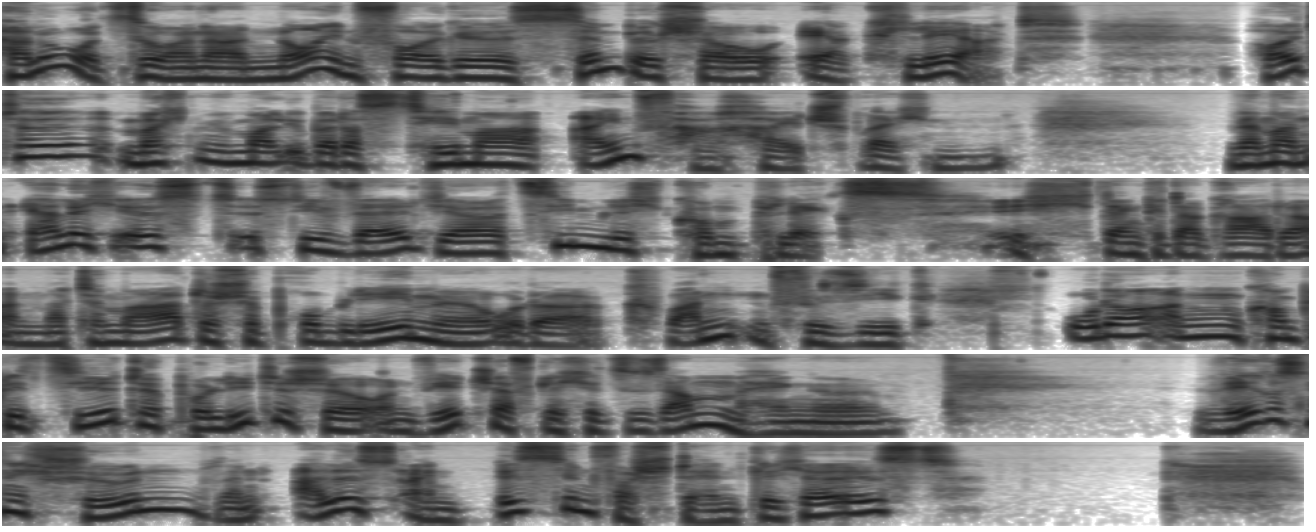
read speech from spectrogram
Hallo zu einer neuen Folge Simple Show erklärt. Heute möchten wir mal über das Thema Einfachheit sprechen. Wenn man ehrlich ist, ist die Welt ja ziemlich komplex. Ich denke da gerade an mathematische Probleme oder Quantenphysik oder an komplizierte politische und wirtschaftliche Zusammenhänge. Wäre es nicht schön, wenn alles ein bisschen verständlicher ist?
